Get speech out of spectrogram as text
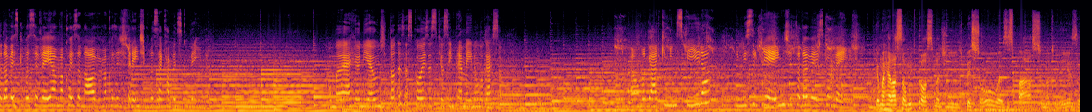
Toda vez que você vê é uma coisa nova, é uma coisa diferente que você acaba descobrindo. O MAN é a reunião de todas as coisas que eu sempre amei num lugar só. É um lugar que me inspira e me surpreende toda vez que eu venho. Tem uma relação muito próxima de, de pessoas, espaço, natureza.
